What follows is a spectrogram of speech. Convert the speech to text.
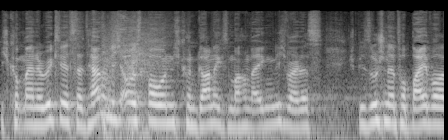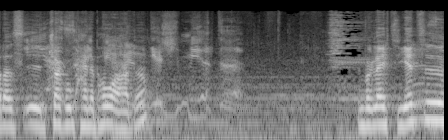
ich konnte meine Reckless Laterne nicht ausbauen, ich konnte gar nichts machen eigentlich, weil das Spiel so schnell vorbei war, dass äh, Chaco keine Power hatte. Im Vergleich zu jetzt, äh,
